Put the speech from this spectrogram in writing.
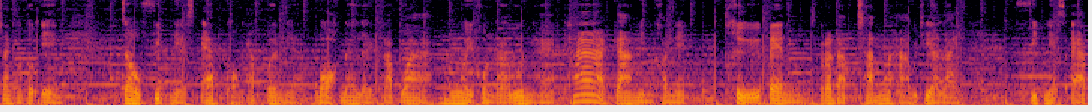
ชันของตัวเอง เจ้า Fitness App ของ Apple เนี่ยบอกได้เลยครับว่ามวยคนละรุ่นฮะ ถ้า Garmin Connect ถือเป็นระดับชั้นมหาวิทยาลัย Fitness App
